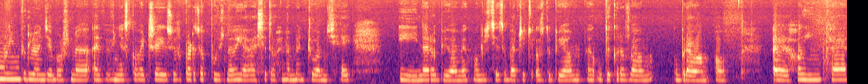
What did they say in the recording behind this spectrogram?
Po moim wyglądzie można e, wywnioskować, że jest już bardzo późno. Ja się trochę namęczyłam dzisiaj i narobiłam. Jak mogliście zobaczyć, ozdobiłam, e, udekorowałam, ubrałam o e, choinkę.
